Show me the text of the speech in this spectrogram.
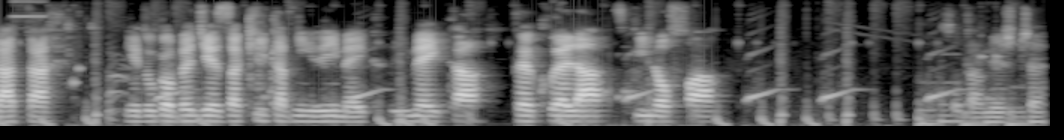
latach. Niedługo będzie za kilka dni remake, remake'a, prequela, spin-offa. Co tam jeszcze?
